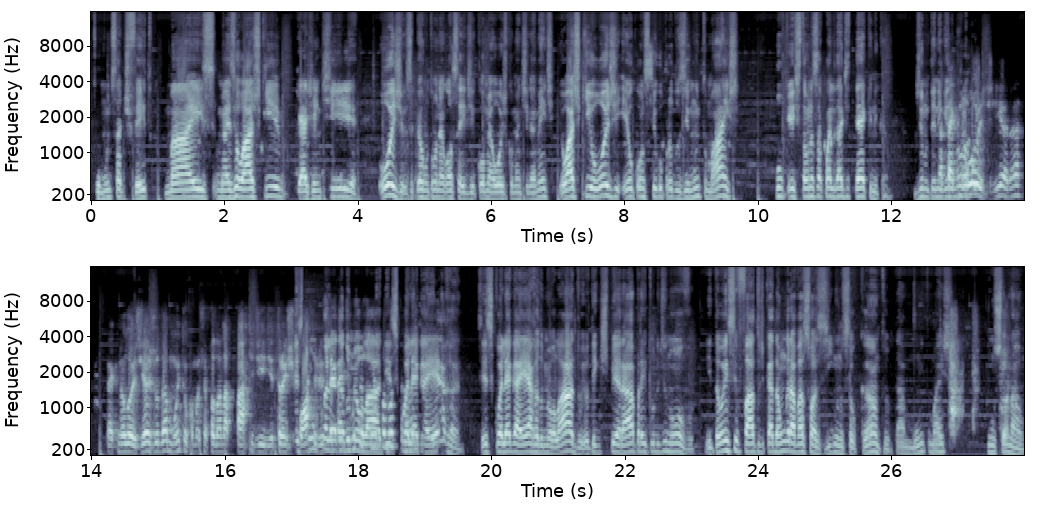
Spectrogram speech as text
Estou muito satisfeito, mas, mas eu acho que, que a gente Hoje, você perguntou um negócio aí de como é hoje, como é antigamente. Eu acho que hoje eu consigo produzir muito mais porque estão nessa qualidade técnica de não ter ninguém. A tecnologia, né? Tecnologia ajuda muito, como você falou na parte de, de transporte. Se um colega do meu lado e esse colega erra, se esse colega erra do meu lado, eu tenho que esperar para ir tudo de novo. Então esse fato de cada um gravar sozinho no seu canto tá muito mais funcional.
